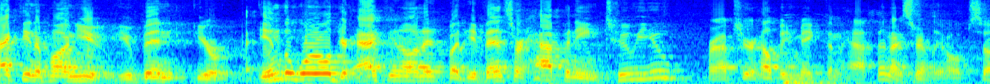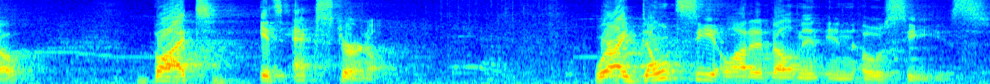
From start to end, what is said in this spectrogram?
acting upon you. You've been, you're in the world, you're acting on it, but events are happening to you. Perhaps you're helping make them happen. I certainly hope so. But it's external. Where I don't see a lot of development in OCs,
